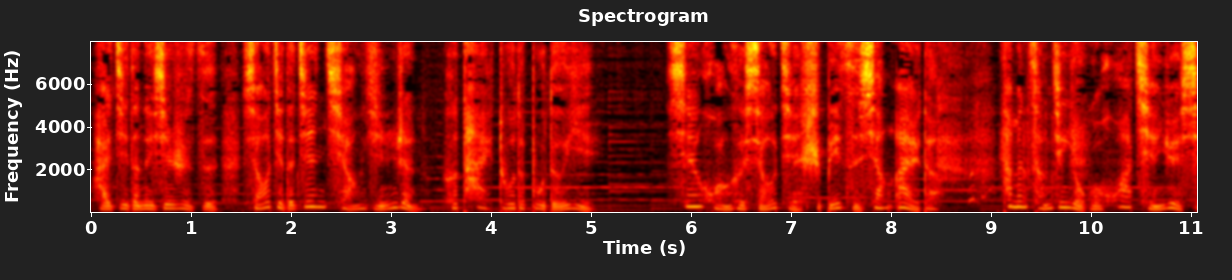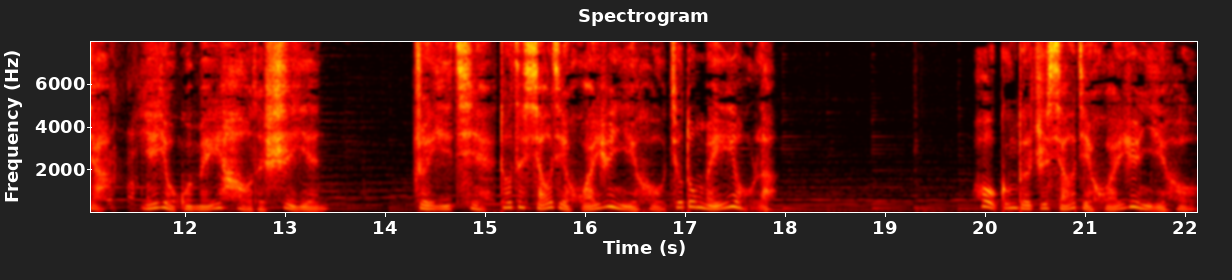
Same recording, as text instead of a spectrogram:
还记得那些日子，小姐的坚强、隐忍和太多的不得已。先皇和小姐是彼此相爱的，他们曾经有过花前月下。也有过美好的誓言，这一切都在小姐怀孕以后就都没有了。后宫得知小姐怀孕以后，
